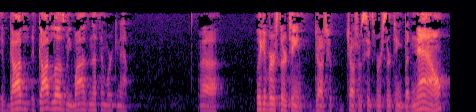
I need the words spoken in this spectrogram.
If God, if God loves me, why is nothing working out? Uh, look at verse 13, Joshua, Joshua 6, verse 13. But now,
